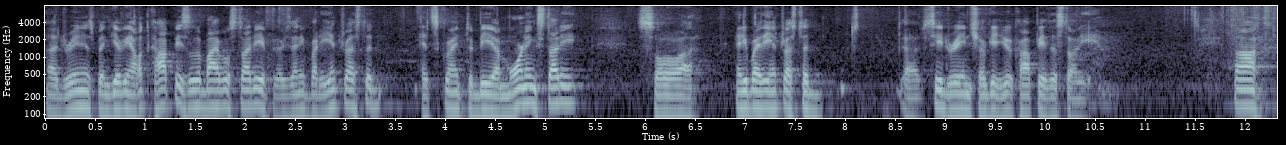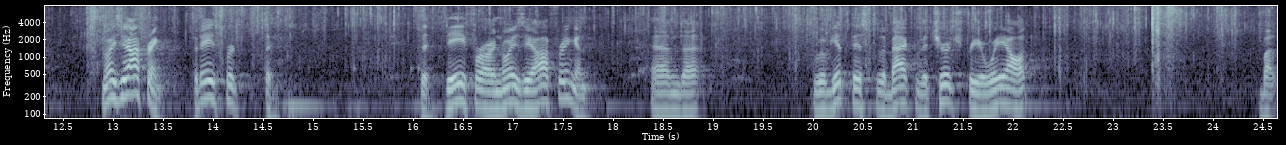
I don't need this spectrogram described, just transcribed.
Uh, has been giving out copies of the Bible study if there's anybody interested. It's going to be a morning study, so uh, anybody interested, uh, see Doreen, she'll get you a copy of the study. Uh, noisy offering. Today is for the, day for our noisy offering, and, and uh, we'll get this to the back of the church for your way out. But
